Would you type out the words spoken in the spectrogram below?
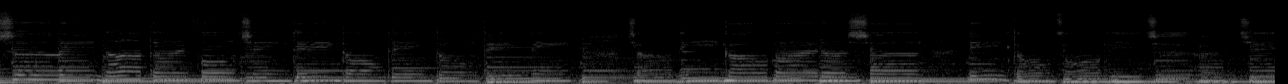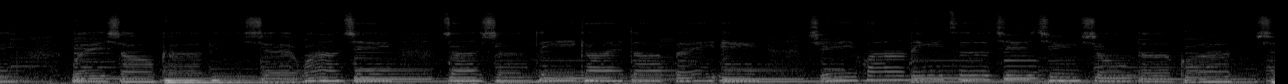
市里那带风琴，叮咚叮咚叮咛，向你告白的声音，动作一直很轻，微笑看你写完信，转身离开的背影，喜欢你自己亲手的关心。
